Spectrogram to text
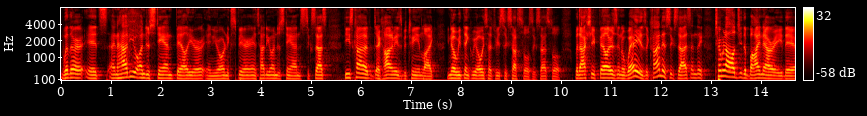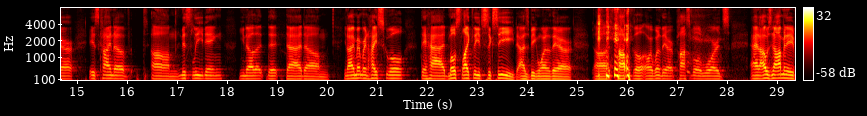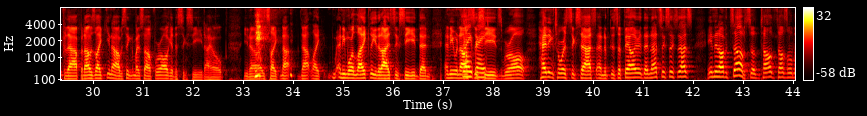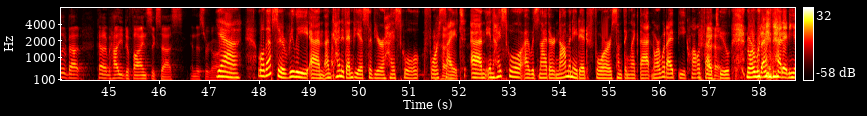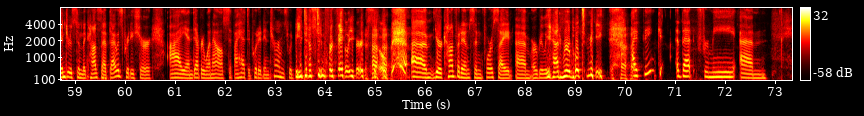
whether it's and how do you understand failure in your own experience? How do you understand success? These kind of dichotomies between like you know we think we always have to be successful successful but actually failures in a way is a kind of success and the terminology the binary there is kind of um, misleading you know that that that um, you know i remember in high school they had most likely to succeed as being one of their uh, topical or one of their possible awards and I was nominated for that. But I was like, you know, I was thinking to myself, we're all going to succeed. I hope. You know, it's like not not like any more likely that I succeed than anyone else right, succeeds. Right. We're all heading towards success, and if there's a failure, then that's a success in and of itself. So tell tell us a little bit about kind of how you define success in this regard. Yeah. Well, that's a really, um, I'm kind of envious of your high school foresight. um, in high school, I was neither nominated for something like that, nor would I be qualified to, nor would I have had any interest in the concept. I was pretty sure I and everyone else, if I had to put it in terms, would be destined for failure. So um, your confidence and foresight um, are really admirable to me. I think that for me, um,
